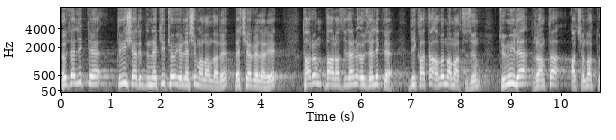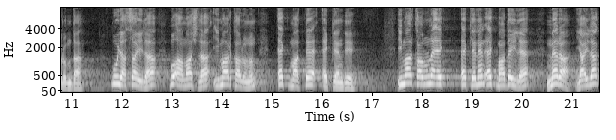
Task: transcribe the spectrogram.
Özellikle kıyı şeridindeki köy yerleşim alanları ve çevreleri tarım ve arazilerini özellikle dikkate alınmamaksızın tümüyle ranta açılmak durumda. Bu yasayla, bu amaçla imar kanunun ek madde eklendi. İmar kanununa ek- eklenen ek madde ile mera, yaylak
